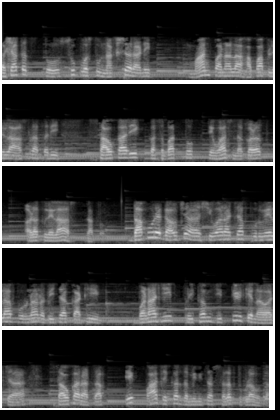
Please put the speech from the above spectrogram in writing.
तशातच तो सुख वस्तू नाक्षर आणि मानपानाला हपापलेला असला तरी सावकारी कसबात तो तेव्हाच नकळत अडकलेला जातो. दापुरे गावच्या शिवाराच्या पूर्वेला पूर्णा नदीच्या काठी बनाजी प्रीथमजी तिडके नावाच्या सावकाराचा एक पाच एकर जमिनीचा सलग तुकडा होता.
